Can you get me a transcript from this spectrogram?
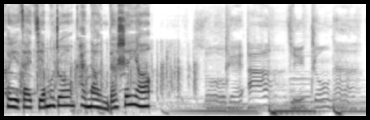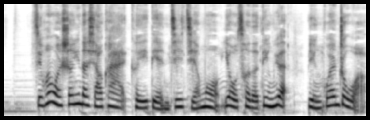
可以在节目中看到你的身影。喜欢我声音的小可爱，可以点击节目右侧的订阅并关注我。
